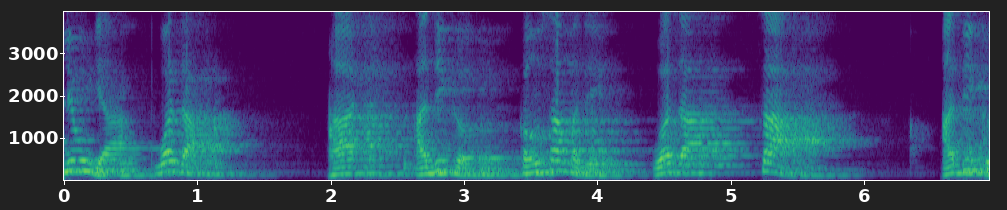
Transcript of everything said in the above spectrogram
लिहून घ्या. वजा आठ अधिक कंसामध्ये वजा सहा अधिक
